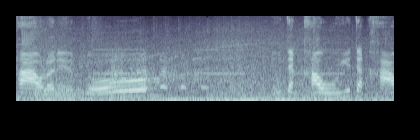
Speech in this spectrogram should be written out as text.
ข้าวแล้วเนี่ยท่านผู้ชมยึดแต่เข่ายึดแต่เข่า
